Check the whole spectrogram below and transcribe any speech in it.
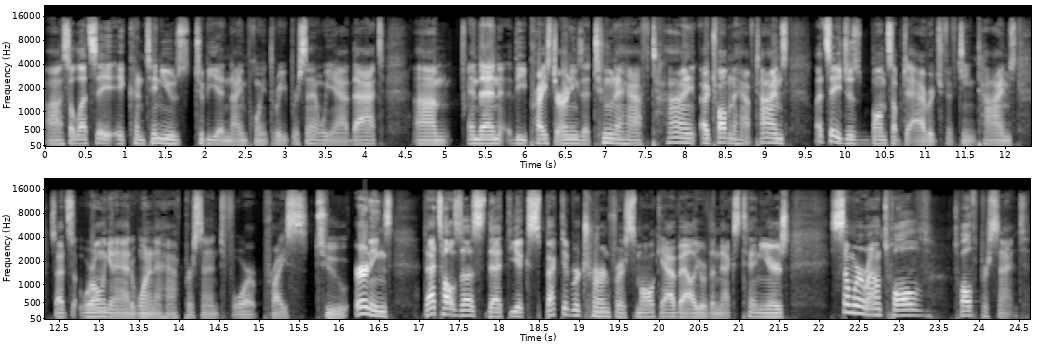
Uh, so let's say it continues to be at 9.3%. We add that. Um, and then the price to earnings at two and a half times or 12 and a half times let's say it just bumps up to average 15 times so that's we're only going to add one and a half percent for price to earnings that tells us that the expected return for a small cap value over the next 10 years somewhere around 12 12%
